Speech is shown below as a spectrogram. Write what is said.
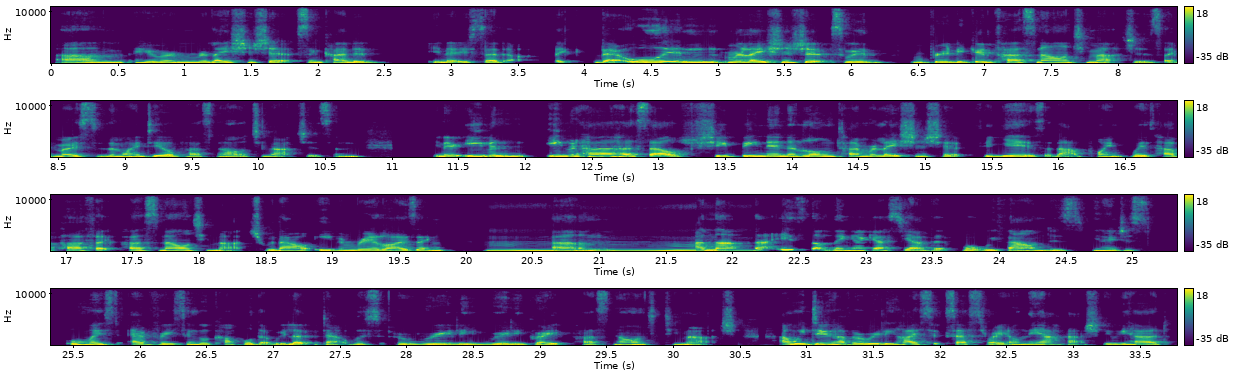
um, who were in relationships and kind of, you know, said, like they're all in relationships with really good personality matches like most of them ideal personality matches and you know even even her herself she'd been in a long-term relationship for years at that point with her perfect personality match without even realizing mm. um, and that that is something i guess yeah that what we found is you know just almost every single couple that we looked at was a really, really great personality match. And we do have a really high success rate on the app, actually. We heard,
